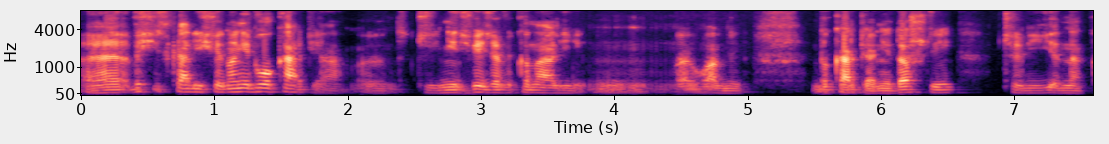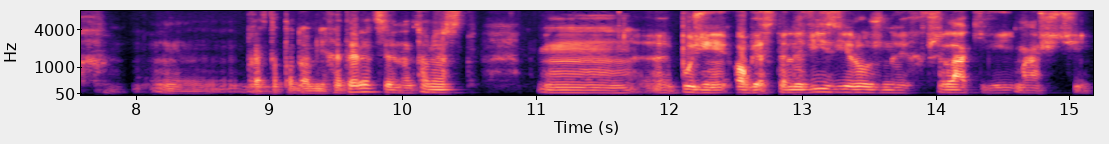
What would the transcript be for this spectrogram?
e, wyściskali się, no nie było karpia, czyli niedźwiedzia wykonali, no, ładnie do karpia nie doszli, czyli jednak prawdopodobnie heterycy, natomiast Mm, później objazd telewizji różnych, wszelakiej maści.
